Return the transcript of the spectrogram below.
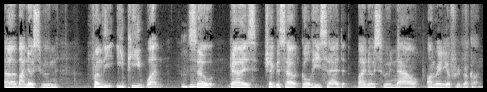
uh, by No Swoon from the EP one. So guys, check this out. "Gold," he said by No Swoon now on Radio Free Brooklyn.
